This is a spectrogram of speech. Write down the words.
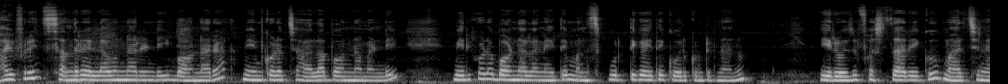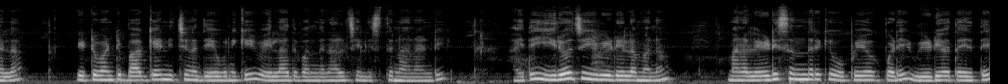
హాయ్ ఫ్రెండ్స్ అందరూ ఎలా ఉన్నారండి? బాగున్నారా? మేము కూడా చాలా బాగున్నామండి. మీరు కూడా బాగుండాలని అయితే మనస్ఫూర్తిగా అయితే కోరుకుంటున్నాను. ఈరోజు ఫస్ట్ తారీఖు మార్చి నెల. ఇటువంటి భాగ్యాన్ని ఇచ్చిన దేవునికి వేలాది వందనాలు చెల్లిస్తున్నానండి. అయితే ఈరోజు ఈ వీడియోలో మనం మన లేడీస్ అందరికీ ఉపయోగపడే వీడియోతో అయితే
